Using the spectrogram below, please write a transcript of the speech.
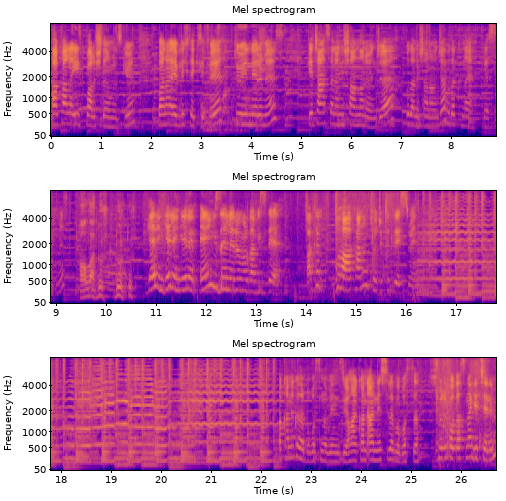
Hakan'la ilk barıştığımız gün bana evlilik teklifi, düğünlerimiz, geçen sene nişandan önce, bu da nişan önce, bu da kına resmimiz. Allah dur dur dur. Gelin gelin gelin en güzelleri burada bizde. Bakın bu Hakan'ın çocukluk resmi. Hakan ne kadar babasına benziyor. Hakan annesi ve babası. Çocuk odasına geçelim.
